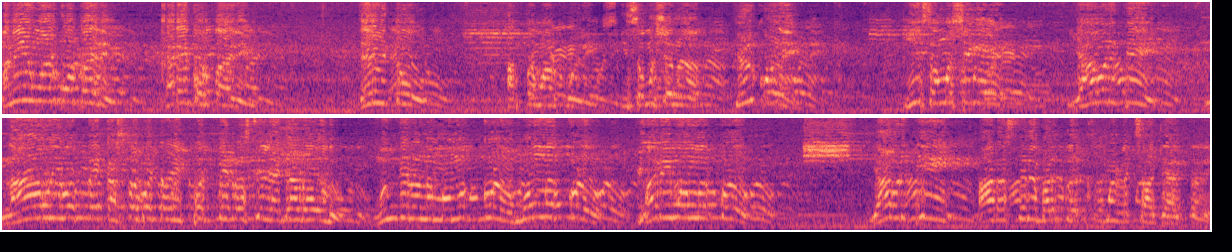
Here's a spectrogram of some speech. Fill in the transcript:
ಮನವಿ ಮಾಡ್ಕೊಳ್ತಾ ಇದೀವಿ ಕರೆ ಕೊಡ್ತಾ ಇದೀವಿ ದಯವಿಟ್ಟು ಅರ್ಥ ಮಾಡ್ಕೊಳ್ಳಿ. ಈ ಸಮಸ್ಯೆನ ತಿಳ್ಕೊಳ್ಳಿ. ಈ ಸಮಸ್ಯೆಗೆ ಯಾವ ರೀತಿ ನಾವು ಇವತ್ತೇ ಕಷ್ಟಪಟ್ಟು ಇಪ್ಪತ್ತು ಮೀಟರ್ ರಸ್ತೆಯಲ್ಲಿ ಅಡ್ಡಾಡಬಹುದು ಮುಂದಿನ ನಮ್ಮ ಮಕ್ಕಳು ಮೊಮ್ಮಕ್ಕಳು, ಮರಿ ಮೊಮ್ಮಕ್ಕಳು ಯಾವ ರೀತಿ ಆ ರಸ್ತೆನ ಬಳಕೆ ಮಾಡ್ಲಿಕ್ಕೆ ಸಾಧ್ಯ ಆಗ್ತದೆ?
